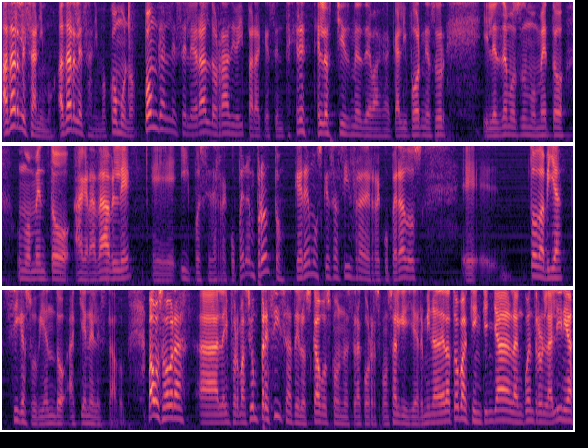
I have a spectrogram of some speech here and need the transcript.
A darles ánimo, a darles ánimo, cómo no. Pónganles el Heraldo Radio ahí para que se enteren de los chismes de Baja California Sur y les demos un momento, un momento agradable eh, y pues se recuperen pronto. Queremos que esa cifra de recuperados eh, todavía siga subiendo aquí en el estado. Vamos ahora a la información precisa de los cabos con nuestra corresponsal Guillermina de la Toba, quien, quien ya la encuentro en la línea.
